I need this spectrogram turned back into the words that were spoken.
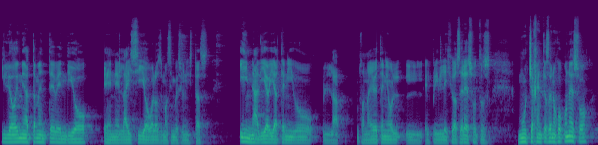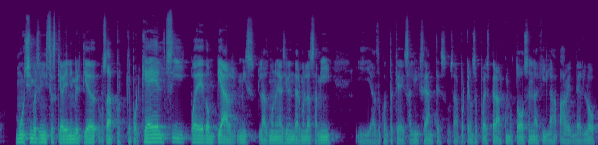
y luego inmediatamente vendió en el ICO a los demás inversionistas. Y nadie había tenido la, o sea, nadie había tenido el privilegio de hacer eso. Entonces, mucha gente se enojó con eso. Muchos inversionistas que habían invertido, o sea, porque, porque él sí puede dompear mis, las monedas y vendérmelas a mí y haz de cuenta que salirse antes, o sea, porque no se puede esperar como todos en la fila a venderlo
